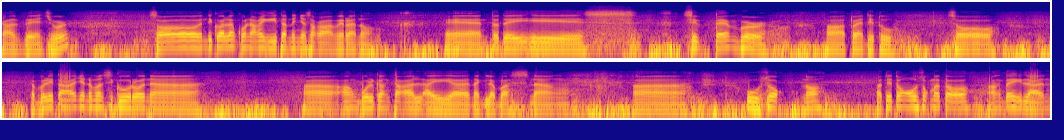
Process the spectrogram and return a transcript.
ka-adventure? So, hindi ko alam kung nakikita ninyo sa camera, no? And today is September ah, 22. So, nabalitaan nyo naman siguro na ah, ang Bulkang Taal ay ah, naglabas ng ah, usok, no? At itong usok na to, ang dahilan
